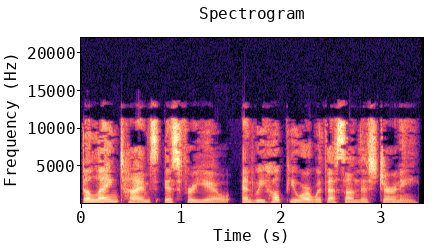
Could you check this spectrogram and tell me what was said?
The Lange Times is for you and we hope you are with us on this journey.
